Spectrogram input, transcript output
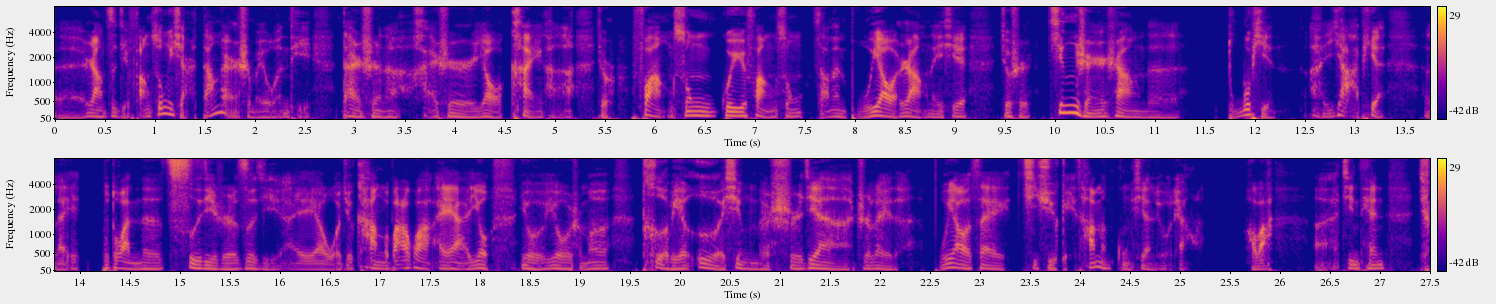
呃让自己放松一下，当然是没有问题。但是呢，还是要看一看啊，就是放松归放松，咱们不要让那些就是精神上的毒品啊、鸦片来。不断的刺激着自己，哎呀，我去看个八卦，哎呀，又又又什么特别恶性的事件啊之类的，不要再继续给他们贡献流量了，好吧？啊，今天 就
